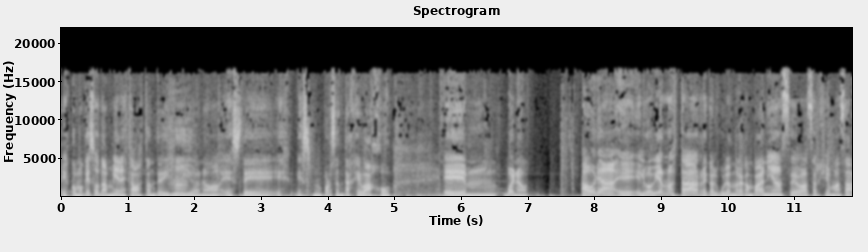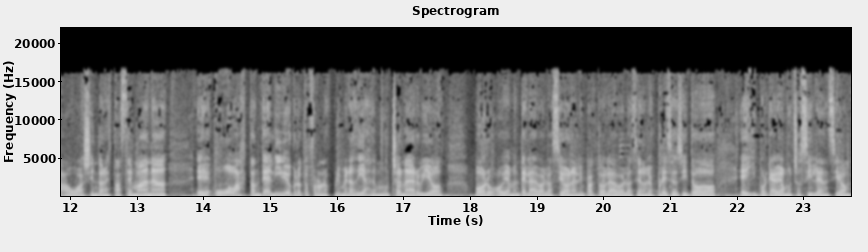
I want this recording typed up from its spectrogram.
Es como que eso también está bastante diluido, ¿no? Es, eh, es, es un porcentaje bajo. Eh, bueno, Ahora eh, el gobierno está recalculando la campaña, se va Sergio Massa a Washington esta semana. Eh, hubo bastante alivio, creo que fueron los primeros días de mucho nervio por obviamente la devaluación, el impacto de la devaluación en los precios y todo, eh, y porque había mucho silencio.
